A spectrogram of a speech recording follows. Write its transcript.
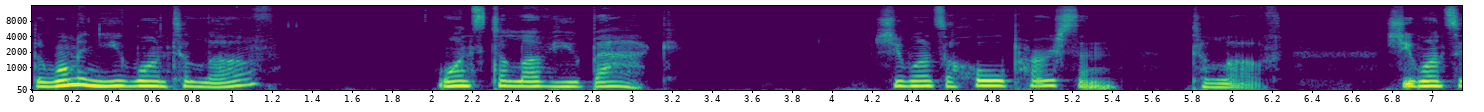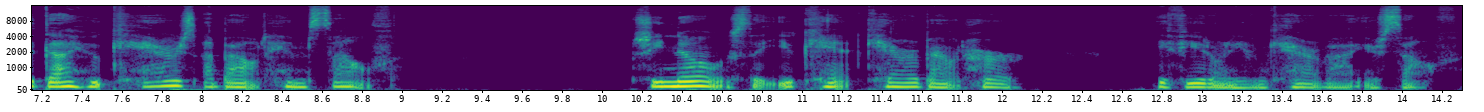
The woman you want to love wants to love you back. She wants a whole person to love. She wants a guy who cares about himself. She knows that you can't care about her if you don't even care about yourself.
